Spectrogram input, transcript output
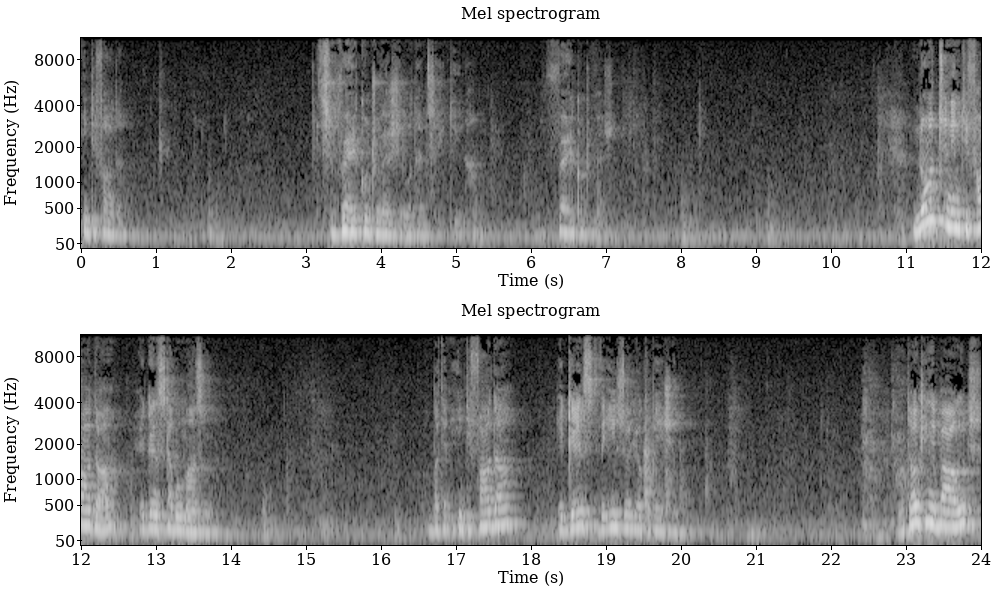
intifada. It's very controversial what I'm saying to you now. Very controversial. Not an intifada against Abu Mazen, but an intifada against the Israeli occupation. I'm talking about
